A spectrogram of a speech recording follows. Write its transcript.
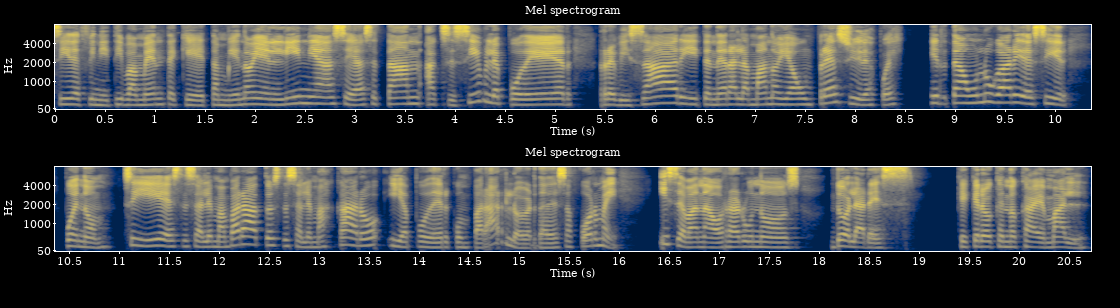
Sí, definitivamente que también hoy en línea se hace tan accesible poder revisar y tener a la mano ya un precio y después irte a un lugar y decir, bueno, sí, este sale más barato, este sale más caro y a poder compararlo, ¿verdad? De esa forma y, y se van a ahorrar unos dólares, que creo que no cae mal.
